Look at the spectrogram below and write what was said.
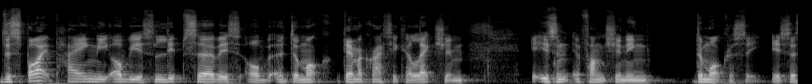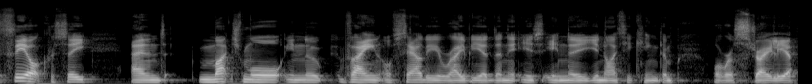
despite paying the obvious lip service of a democ- democratic election, isn't a functioning democracy. It's a theocracy and much more in the vein of Saudi Arabia than it is in the United Kingdom or Australia.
